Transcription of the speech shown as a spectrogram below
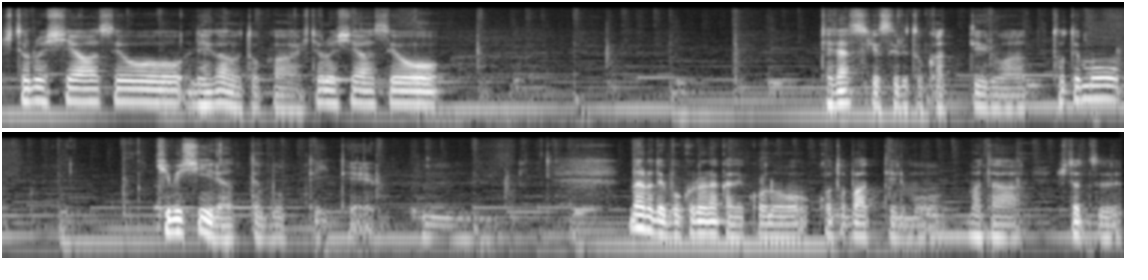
人の幸せを願うとか人の幸せを手助けするとかっていうのはとても厳しいなって思っていて、うん、なので僕の中でこの言葉っていうのもまた一つ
